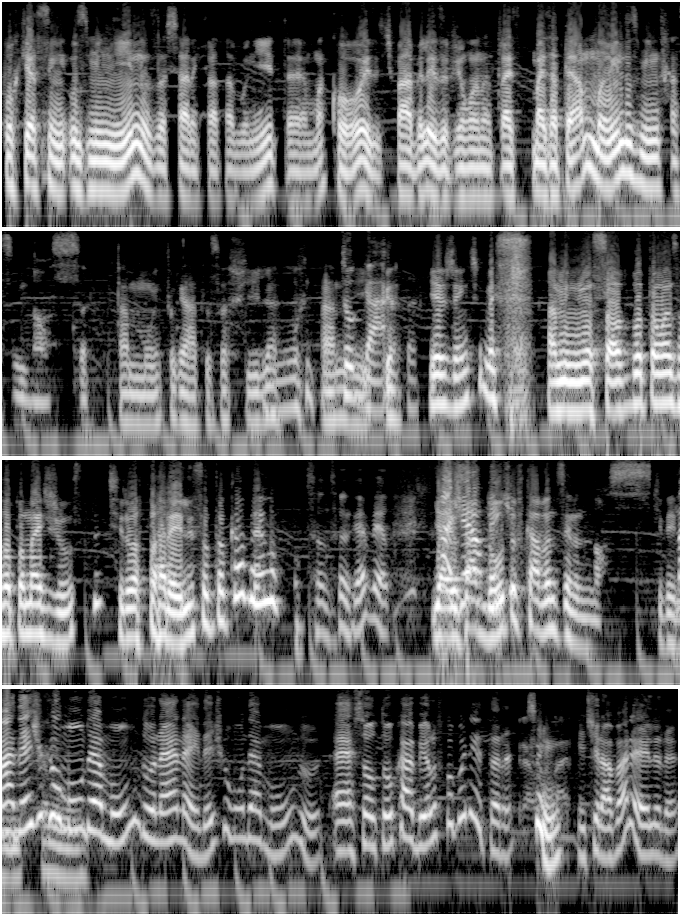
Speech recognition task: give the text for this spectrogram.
Porque, assim, os meninos acharem que ela tá bonita é uma coisa. Tipo, ah, beleza, vi um ano atrás. Mas até a mãe dos meninos fica assim, nossa, tá muito gata sua filha. Muito Amiga. gata. E a gente, mas a menina só botou umas roupas mais justas, tirou o aparelho e soltou o cabelo. Soltou o cabelo. E Mas aí os geralmente- adultos ficavam dizendo, nossa, que delícia. Mas desde que o menina." mundo é mundo, né, Nen? Desde que o mundo é mundo, é, soltou o cabelo ficou bonita, né? Sim. E tirar aparelho, né?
